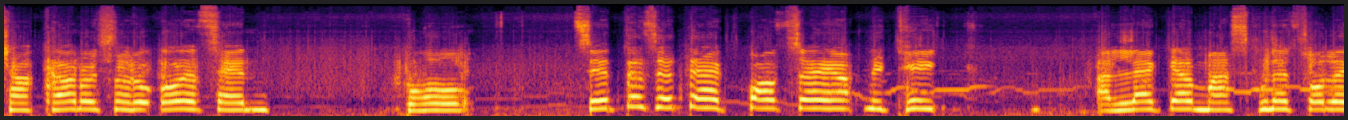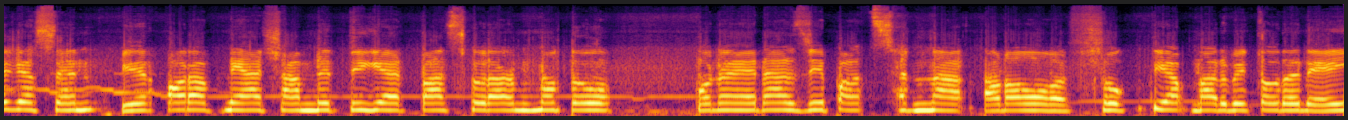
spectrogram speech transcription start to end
সাঁতরানো শুরু করেছেন। তো যেতে যেতে এক পর্যায়ে আপনি ঠিক আর লেকের মাঝখানে চলে গেছেন। এরপর আপনি আর সামনের দিকে অ্যাডভান্স করার মতো কোনো এনার্জি পাচ্ছেন না কারও শক্তি আপনার ভিতরে নেই।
